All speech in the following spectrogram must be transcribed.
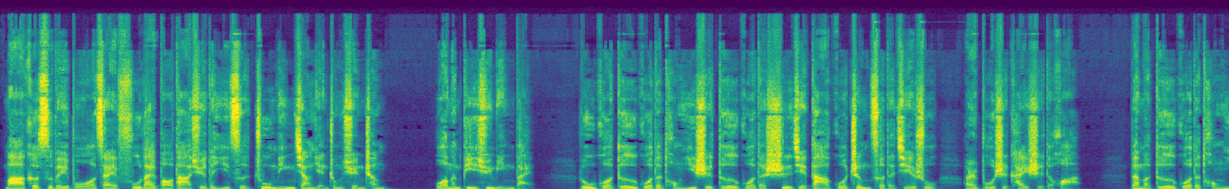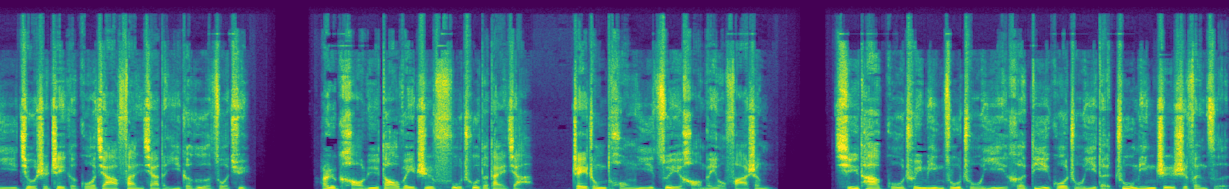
马克思韦伯在弗莱堡大学的一次著名讲演中宣称：“我们必须明白，如果德国的统一是德国的世界大国政策的结束而不是开始的话，那么德国的统一就是这个国家犯下的一个恶作剧。而考虑到为之付出的代价，这种统一最好没有发生。”其他鼓吹民族主义和帝国主义的著名知识分子，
